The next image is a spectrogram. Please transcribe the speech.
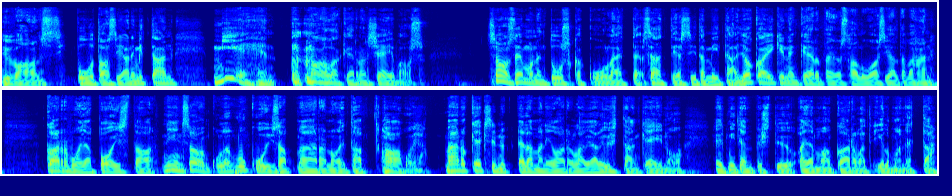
hyvä Anssi, puhut asiaa. Nimittäin miehen alakerran sheivaus. Se on semmoinen tuska kuule, että sä et tiedä siitä mitään. Joka ikinen kerta, jos haluaa sieltä vähän karvoja poistaa, niin se on kuule lukuisa määrä noita haavoja. Mä en ole keksinyt elämäni varrella vielä yhtään keinoa, että miten pystyy ajamaan karvat ilman, että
